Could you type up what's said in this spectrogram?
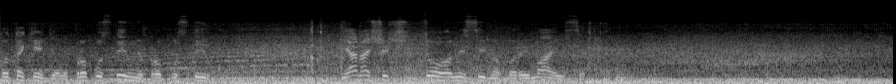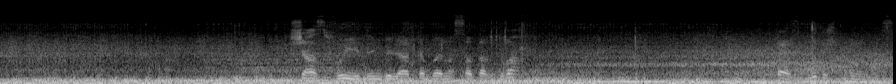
то таке діло. Пропустив, не пропустив. Я насчет цього не сильно переймаюся. Зараз виїдемо біля тебе на садах 2. Тес, будеш подивитися?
